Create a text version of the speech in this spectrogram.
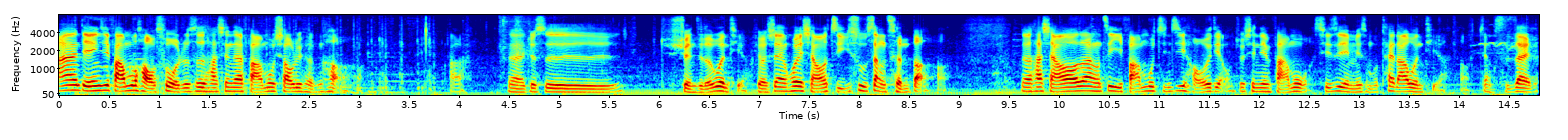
当然，点一级伐木好处就是它现在伐木效率很好。好了，那就是选择的问题有些人会想要急速上城堡啊，那他想要让自己伐木经济好一点，就先点伐木，其实也没什么太大问题了。好，讲实在的，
